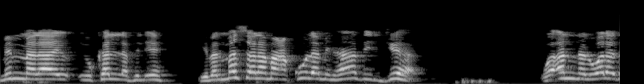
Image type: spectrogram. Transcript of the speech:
مما لا يكلف الإيه؟ يبقى المسألة معقولة من هذه الجهة. وأن الولد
